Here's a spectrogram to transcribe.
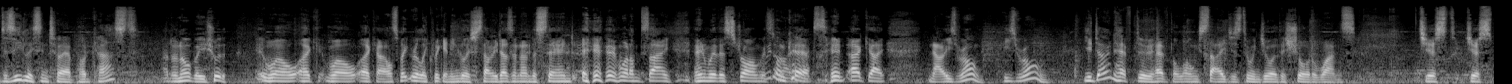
does he listen to our podcast? I don't know, but he should. Well, okay, well, okay. I'll speak really quick in English so he doesn't understand what I'm saying, and with a strong we don't care. accent. Okay, no, he's wrong. He's wrong. You don't have to have the long stages to enjoy the shorter ones. Just, just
